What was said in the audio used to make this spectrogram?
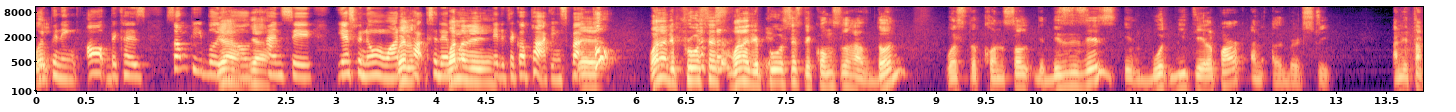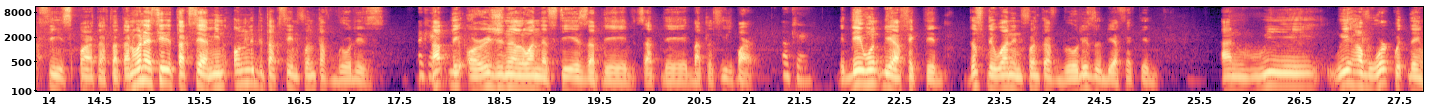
Well- opening up? Because some people, Yeah, you know, yeah. can say yes, we know we want Well, to taxi them, one but of the- they need to take a parking spot. Uh, oh, One of the process, one of the process the council have done was to consult the businesses in both BTL Park and Albert Street, and the taxi is part of that. And when I say the taxi, I mean only the taxi in front of Brodie's, Okay. not the original one that stays at the at the Battlefield Park. Okay. They won't be affected. Just the one in front of Brodie's will be affected. And we we have worked with them.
